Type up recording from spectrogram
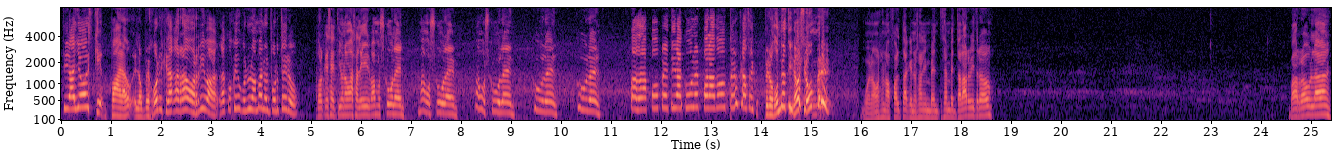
Tira Joyce. Que para... Lo mejor es que la ha agarrado arriba. La ha cogido con una mano el portero. Porque ese tío no va a salir. Vamos, Cullen. Vamos, Cullen. Vamos, Cullen. Cullen. Cullen. Pasa Pope. Tira Cullen para dos. ¿Pero qué hace? ¿Pero dónde ha tirado ese hombre? Bueno, vamos a una falta que nos han invent ha inventado el árbitro. Va Rowland.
